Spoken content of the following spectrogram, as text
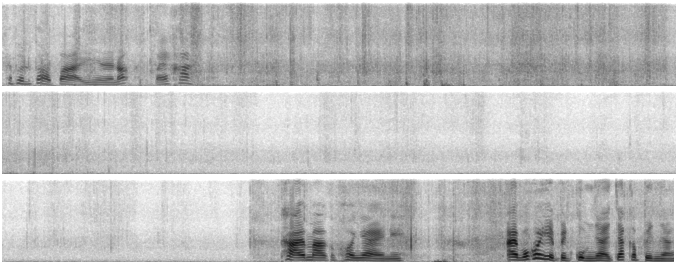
ให้เพื่อนเฝ้าป่าอยู่นี่แหละเนาะไปค่ะ ทายมากับพอใหญ่นี่ไอ้ายบ่ค่อยเห็นเป็นกลุ่มใหญ่จักก็เป็นยัง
